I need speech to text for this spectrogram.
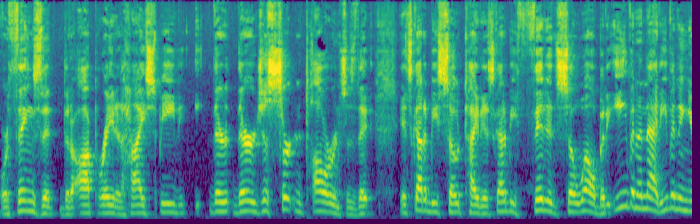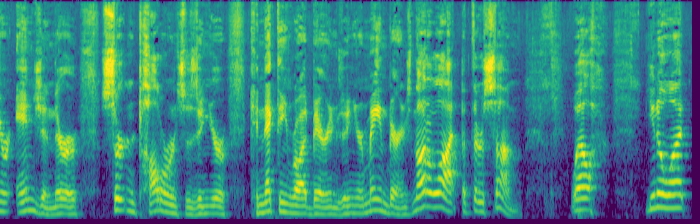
or things that, that operate at high speed, there there are just certain tolerances that it's got to be so tight, it's got to be fitted so well. But even in that, even in your engine, there are certain tolerances in your connecting rod bearings, in your main bearings. Not a lot, but there's some. Well, you know what?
